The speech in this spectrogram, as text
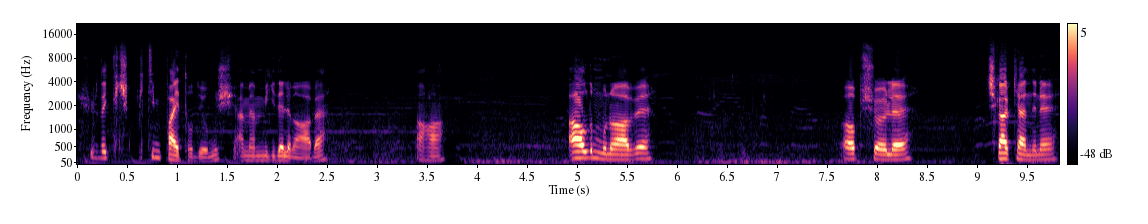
Şurada küçük bir team fight oluyormuş. Hemen bir gidelim abi. Aha. Aldım bunu abi. Hop şöyle. Çıkar kendine.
